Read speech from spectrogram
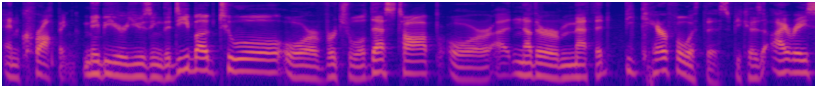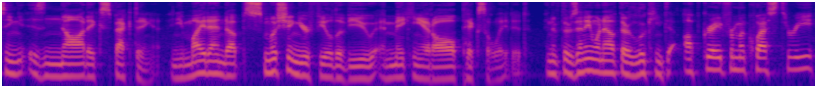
and cropping. Maybe you're using the debug tool or virtual desktop or another method. Be careful with this because iRacing is not expecting it. And you might end up smushing your field of view and making it all pixelated. And if there's anyone out there looking to upgrade from a Quest 3,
